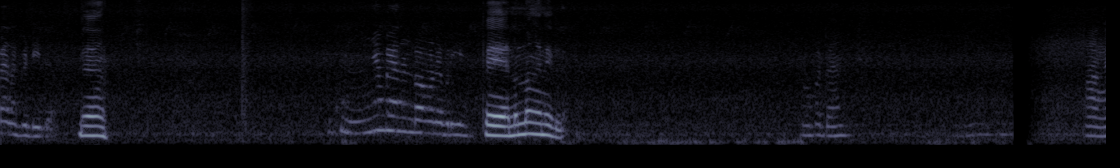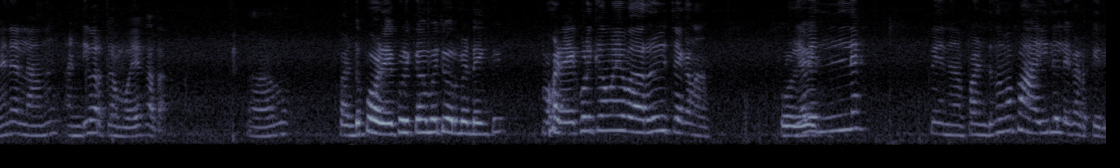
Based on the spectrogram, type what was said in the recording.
പേന കിട്ടിയിട്ട് കുഞ്ഞ അങ്ങനെ പ്രിയ പേനൊന്നും അങ്ങനെയില്ല. നോക്കട്ടെ. അങ്ങനെയല്ലാന്ന് അണ്ടി വറക്കാൻ പോയ കഥ. പണ്ട് പുഴയിൽ കുളിക്കാൻ പറ്റി ഓർമ്മയുണ്ടെങ്കിൽ പുഴയെ കുളിക്കാൻ പോയ വേറെ വിറ്റേക്കണ. പുഴ വല്യ പിന്നെ പണ്ട് നമ്മ പായിലല്ലേ കിടക്കൽ.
